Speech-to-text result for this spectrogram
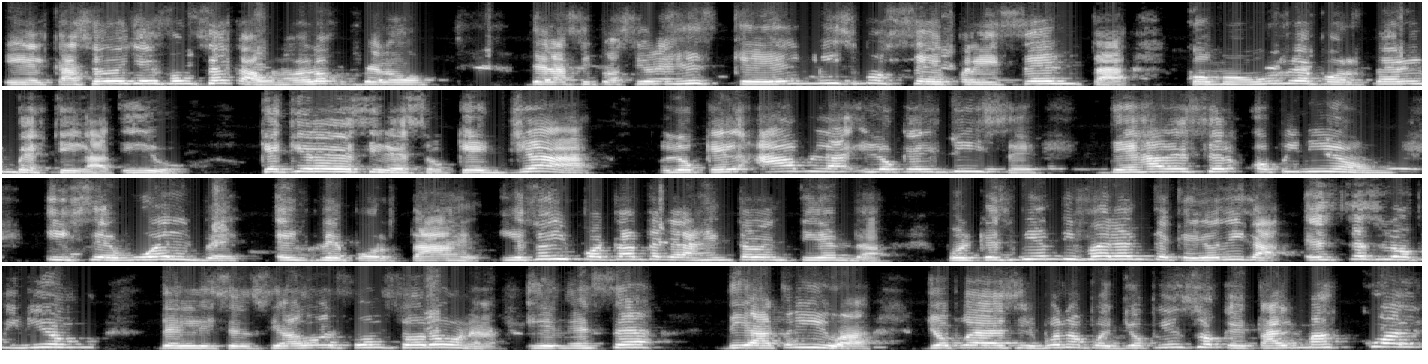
En el caso de Jay Fonseca, uno de los de los de las situaciones es que él mismo se presenta como un reportero investigativo. ¿Qué quiere decir eso? Que ya lo que él habla y lo que él dice deja de ser opinión y se vuelve en reportaje. Y eso es importante que la gente lo entienda, porque es bien diferente que yo diga, esta es la opinión del licenciado Alfonso Orona y en esa diatriba, yo pueda decir, bueno, pues yo pienso que tal más cual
